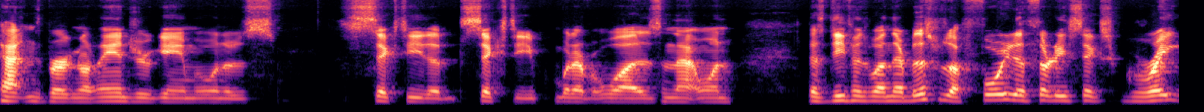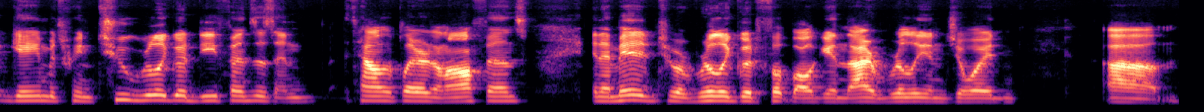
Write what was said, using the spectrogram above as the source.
Pattonsburg North Andrew game when it was 60 to 60, whatever it was in that one. This defense wasn't there, but this was a 40 to 36 great game between two really good defenses and talented players on offense, and it made it to a really good football game that I really enjoyed. Um,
